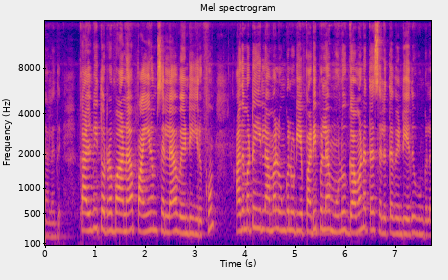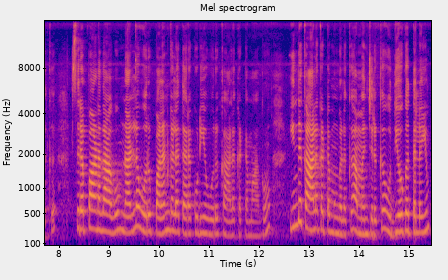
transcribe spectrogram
நல்லது. கல்வி தொடர்பான பயணம் செல்ல வேண்டியிருக்கும் அது மட்டும் இல்லாமல் உங்களுடைய படிப்பில் முழு கவனத்தை செலுத்த வேண்டியது உங்களுக்கு. சிறப்பானதாகவும் நல்ல ஒரு பலன்களை தரக்கூடிய ஒரு காலகட்டமாகவும் இந்த காலகட்டம் உங்களுக்கு அமைஞ்சிருக்கு. உத்தியோகத்திலையும்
